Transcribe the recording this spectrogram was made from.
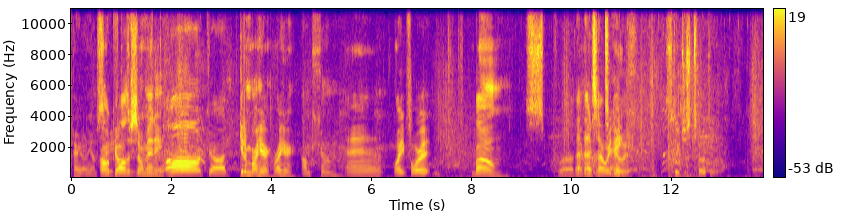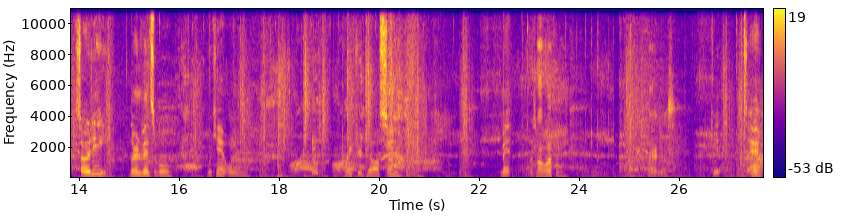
Apparently I'm oh, safe. Oh, god, there's so a- many. Oh god, Get him right here, right here. I'm coming. And wait for it. Boom. Bro, that And that's guy's a how we do it. This dude just took it. So did he. They're invincible. We can't win. Break your jaw, son. Man, Where's my weapon? There it is. get down.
